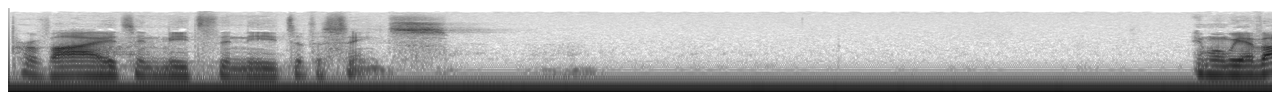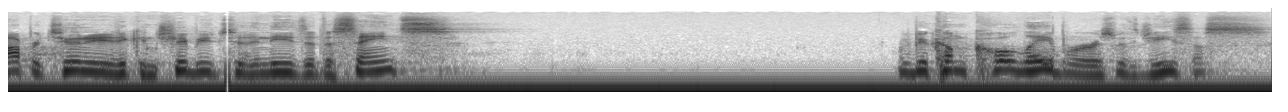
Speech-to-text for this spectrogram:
provides and meets the needs of the saints. And when we have opportunity to contribute to the needs of the saints, we become co laborers with Jesus.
